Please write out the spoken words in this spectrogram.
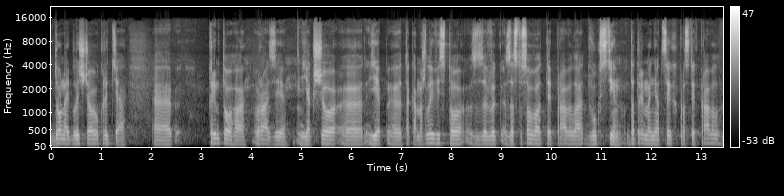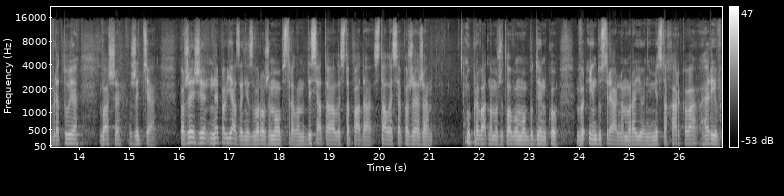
до найближчого укриття. Е, Крім того, у разі, якщо е, є е, така можливість, то застосовувати правила двох стін. Дотримання цих простих правил врятує ваше життя. Пожежі не пов'язані з ворожими обстрілами. 10 листопада сталася пожежа у приватному житловому будинку в індустріальному районі міста Харкова. Горів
